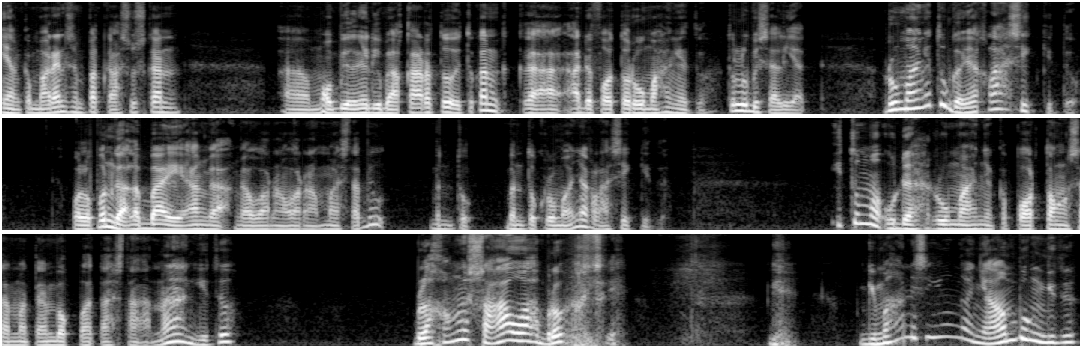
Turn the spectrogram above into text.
yang kemarin sempat kasus kan uh, mobilnya dibakar tuh itu kan ada foto rumahnya tuh tuh lu bisa lihat rumahnya tuh gaya klasik gitu walaupun nggak lebay ya nggak nggak warna-warna emas tapi bentuk bentuk rumahnya klasik gitu itu mah udah rumahnya kepotong sama tembok batas tanah gitu. Belakangnya sawah bro. Gimana sih? Nggak nyambung gitu.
